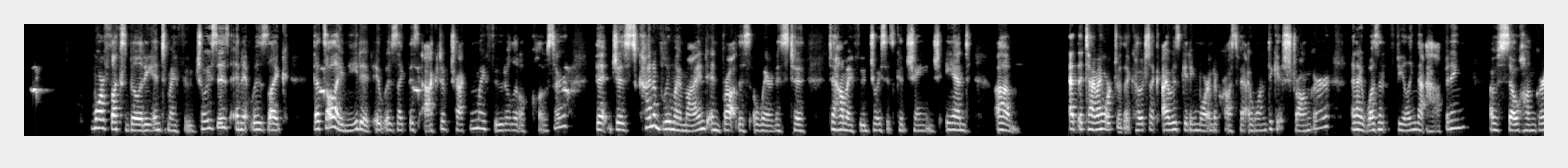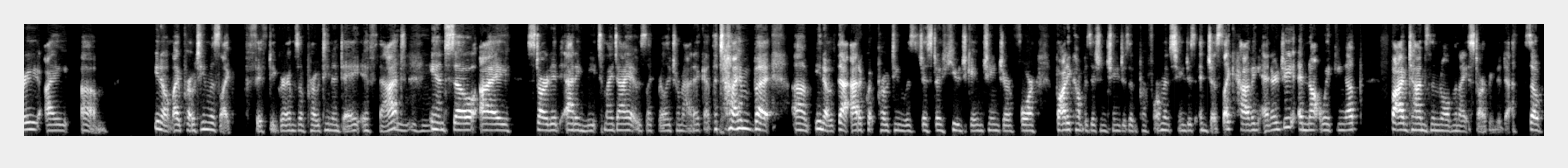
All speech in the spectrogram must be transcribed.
more flexibility into my food choices. And it was like, that's all I needed. It was like this act of tracking my food a little closer that just kind of blew my mind and brought this awareness to to how my food choices could change. And um, at the time I worked with a coach, like I was getting more into CrossFit. I wanted to get stronger and I wasn't feeling that happening. I was so hungry. I um, you know, my protein was like 50 grams of protein a day, if that. Mm-hmm. And so I started adding meat to my diet. It was like really traumatic at the time, but um, you know, that adequate protein was just a huge game changer for body composition changes and performance changes and just like having energy and not waking up five times in the middle of the night starving to death. So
